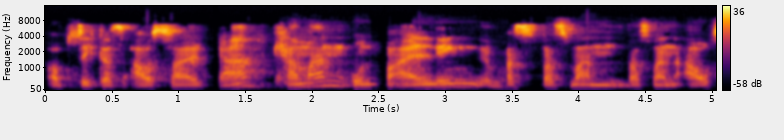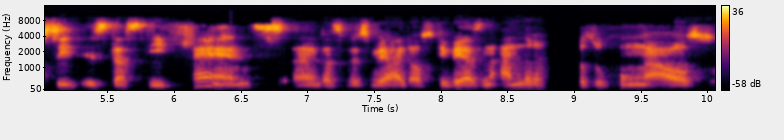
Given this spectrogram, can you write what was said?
ob sich das auszahlt. Ja, kann man. Und vor allen Dingen, was, was man, was man auch sieht, ist, dass die Fans, äh, das wissen wir halt aus diversen anderen Versuchungen aus,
